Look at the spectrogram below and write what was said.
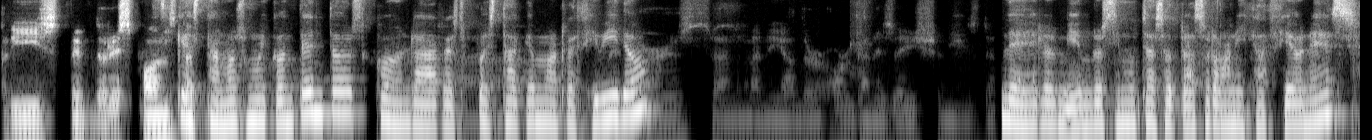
pleased with the response. Así que estamos muy contentos con la respuesta que hemos recibido de los miembros y muchas otras organizaciones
